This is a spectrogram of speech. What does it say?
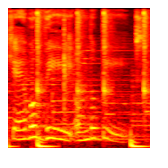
Kevo V on the beat.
